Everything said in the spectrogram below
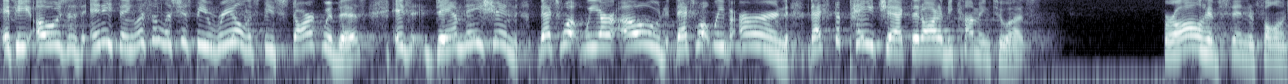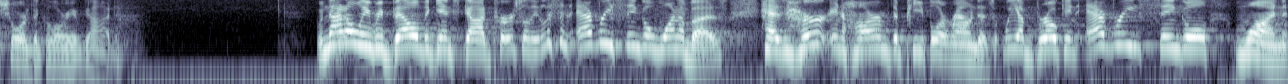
If he owes us anything, listen, let's just be real. Let's be stark with this. It's damnation. That's what we are owed. That's what we've earned. That's the paycheck that ought to be coming to us. For all have sinned and fallen short of the glory of God. We not only rebelled against God personally, listen, every single one of us has hurt and harmed the people around us. We have broken every single one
